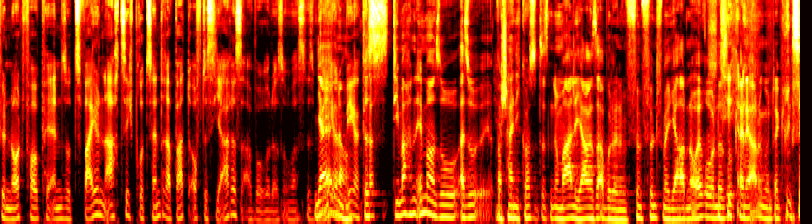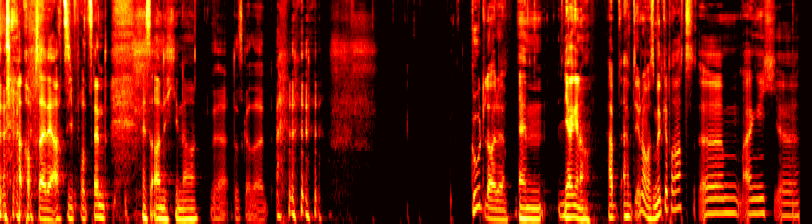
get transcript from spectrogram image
für NordVPN so 82% Rabatt auf das Jahresabo oder sowas. Das ist Ja, mega, ja, genau. mega krass. Das, die machen immer so, also wahrscheinlich kostet das normale Jahresabo dann 5, 5 Milliarden Euro oder so, keine Ahnung. Und dann kriegst du darauf seine 80 Prozent. Ist auch nicht genau. Ja, das kann sein. Gut, Leute. Ähm, ja, genau. Habt, habt ihr noch was mitgebracht? Ähm, eigentlich, äh,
